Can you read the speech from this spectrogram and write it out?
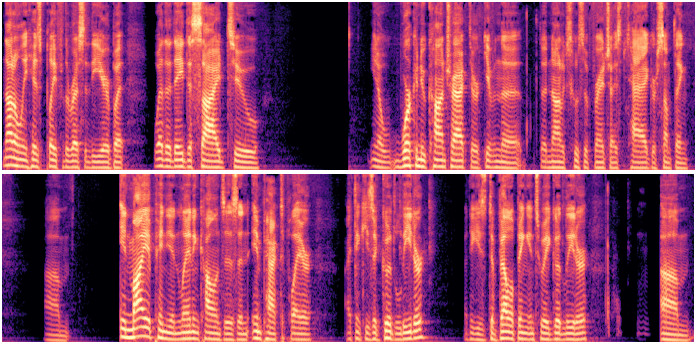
not only his play for the rest of the year, but whether they decide to, you know, work a new contract or give him the the non-exclusive franchise tag or something. Um, in my opinion, Landon Collins is an impact player. I think he's a good leader. I think he's developing into a good leader. Um,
